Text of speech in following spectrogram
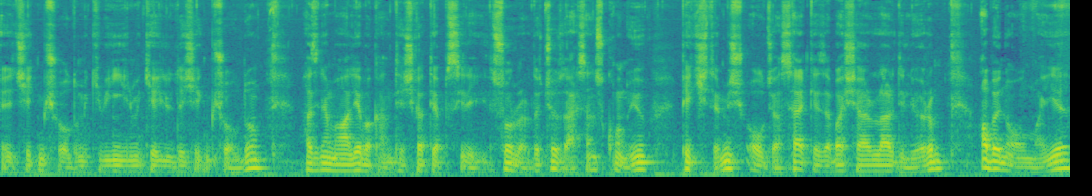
e, çekmiş olduğum 2022 Eylül'de çekmiş olduğum Hazine Maliye Bakanı teşkilat yapısı ile ilgili soruları da çözerseniz konuyu pekiştirmiş olacağız. Herkese başarılar diliyorum. Abone olmayı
